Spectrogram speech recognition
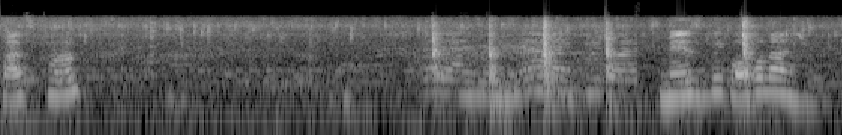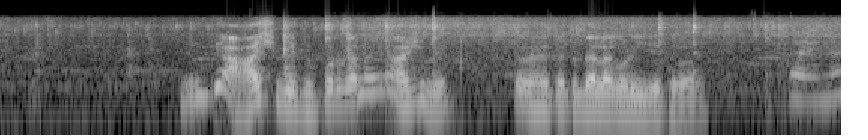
পাঁচ ফোড়ন। মেজদি কখন আসবে? আসবে দুপুরবেলায় আসবে। তবে হয়তো একটু বেলা গড়িয়ে যেতে পারে। তাই না?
